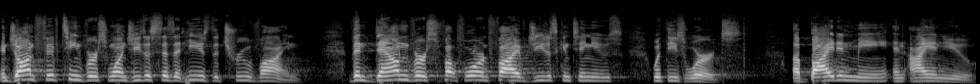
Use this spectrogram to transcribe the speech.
In John 15, verse 1, Jesus says that He is the true vine. Then, down verse 4 and 5, Jesus continues with these words Abide in me, and I in you.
